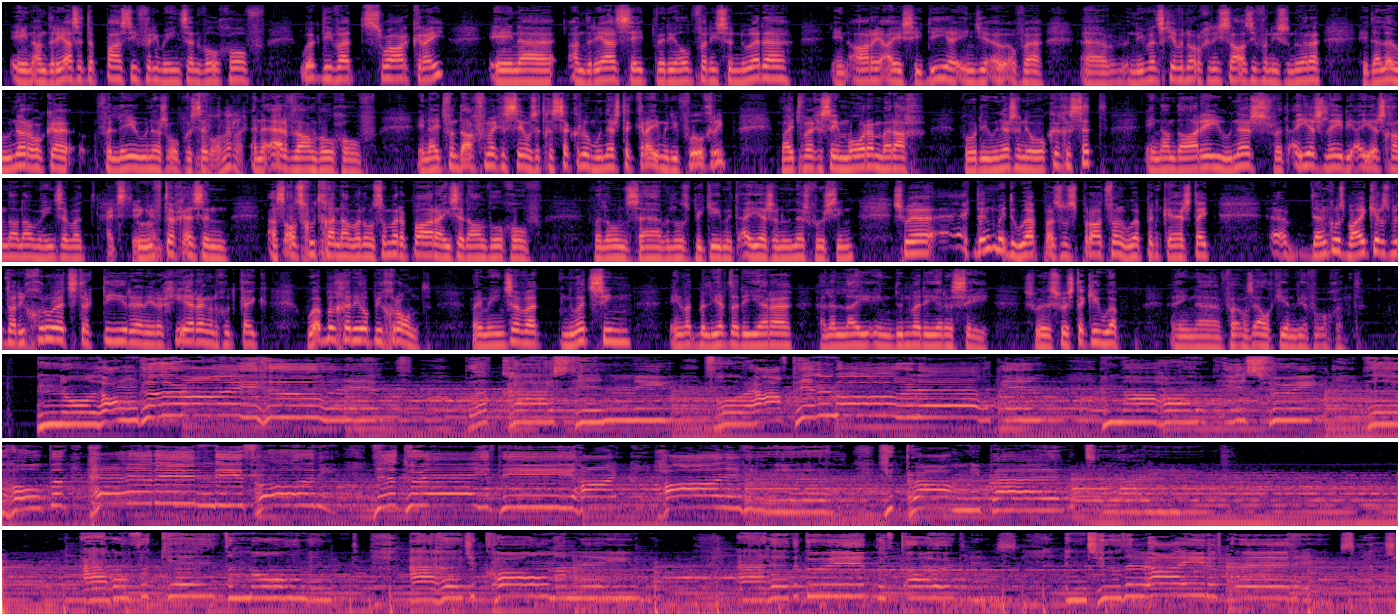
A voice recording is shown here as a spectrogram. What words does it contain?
En Andreas het 'n passie vir die mense in Wilghof, ook die wat swaar kry. En uh Andreas het met die hulp van die Sinode en RICD, 'n NGO of 'n uh nuwensgewende organisasie van die Sinode, het hulle hoenderhokke vir leeuhoenders opgesit Wonderlik. in 'n erf daar in Wilghof. En hy het vandag vir my gesê ons het gesukkel om hoenders te kry met die voëlgriep. Maar hy het vir my gesê môre middag word die hoenders in die hokke gesit en dan daardie hoenders wat eiers lê, die eiers gaan dan na mense wat Uitstekend. behoeftig is en as alles goed gaan dan wil ons sommer 'n paar huise daar in Wilghof wil ons uh, wil ons bietjie met eiers en hoenders voorsien. So uh, ek dink met hoop as ons praat van hoop in Kerstyd uh, dink ons baie keer ons moet na die groot strukture in die regering en goed kyk. Hoop begin nie op die grond by mense wat nood sien en wat beleef dat die Here hulle lei en doen wat die Here sê. So so 'n stukkie hoop en uh, vir ons elkeen weer vanoggend. No longer I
